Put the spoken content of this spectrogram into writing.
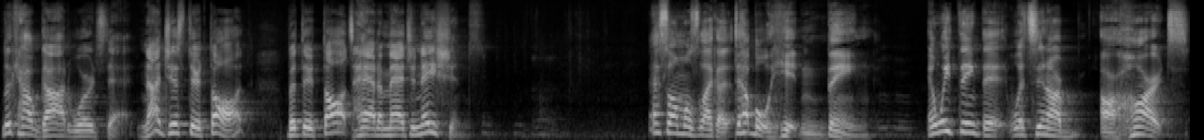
Look how God words that. Not just their thought, but their thoughts had imaginations. That's almost like a double hitting thing. Mm-hmm. And we think that what's in our, our hearts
